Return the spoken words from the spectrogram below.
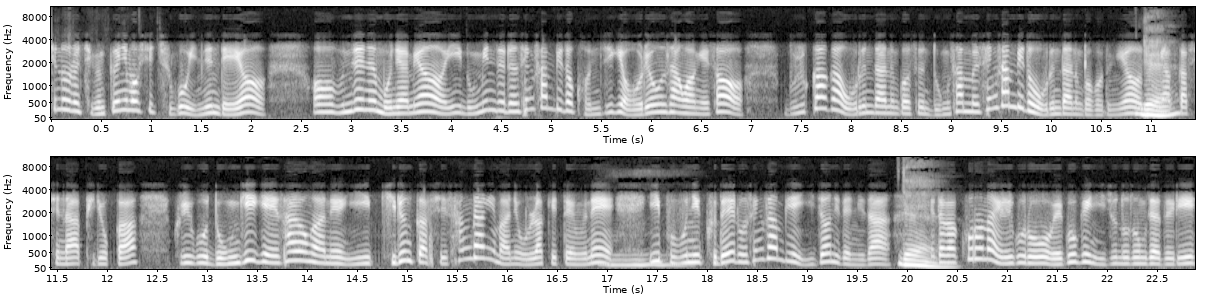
신호를 지금 끊임없이 주고 있는데요. 어, 문제는 뭐냐면 이 농민들은 생산비도 건지기 어려운 상황에서 물가가 오른다는 것은 농산물 생산비도 오른다는 거거든요. 예. 농약값이나 비료값 그리고 농기계에 사용하는 이 기름값이 상당히 많이 올랐기 때문에 음. 이 부분이 그대로 생산비에 이전이 됩니다. 예. 게다가 코로나19로 외국인 이주 노동자들이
